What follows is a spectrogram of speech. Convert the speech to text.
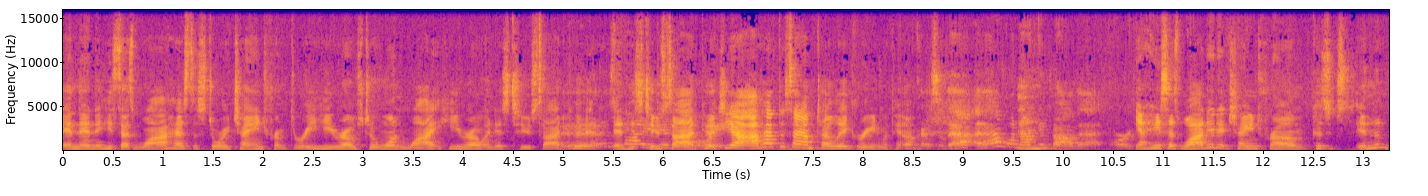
And then he says, "Why has the story changed from three heroes to one white hero and his two side Ooh, cook that is and his two good side cooks?" Yeah, I have to say I'm totally agreeing with him. Okay, so that that one I can buy that argument. Yeah, he says, "Why did it change from? Because it's in the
